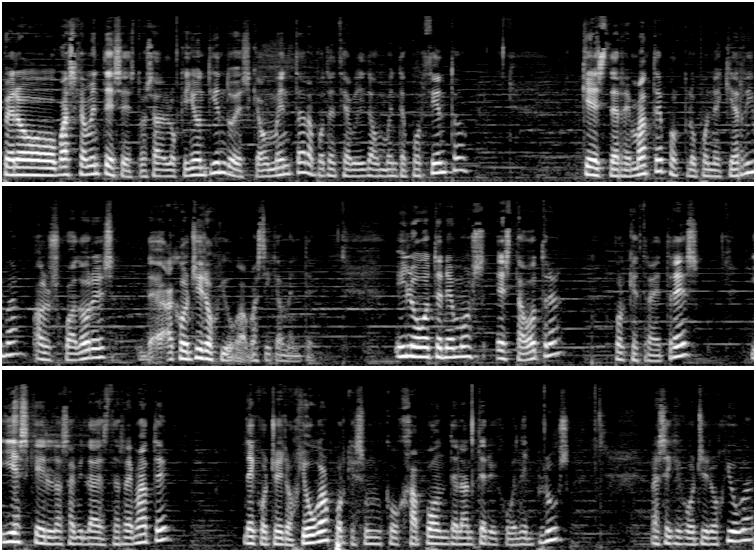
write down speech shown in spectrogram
Pero básicamente es esto, o sea, lo que yo entiendo es que aumenta la potencia de habilidad un 20%, que es de remate, porque lo pone aquí arriba, a los jugadores, a Kojiro Hyuga, básicamente. Y luego tenemos esta otra, porque trae tres. Y es que las habilidades de remate de Kojiro Hyuga, porque es un Japón delantero y juvenil plus. Así que Kojiro Hyuga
